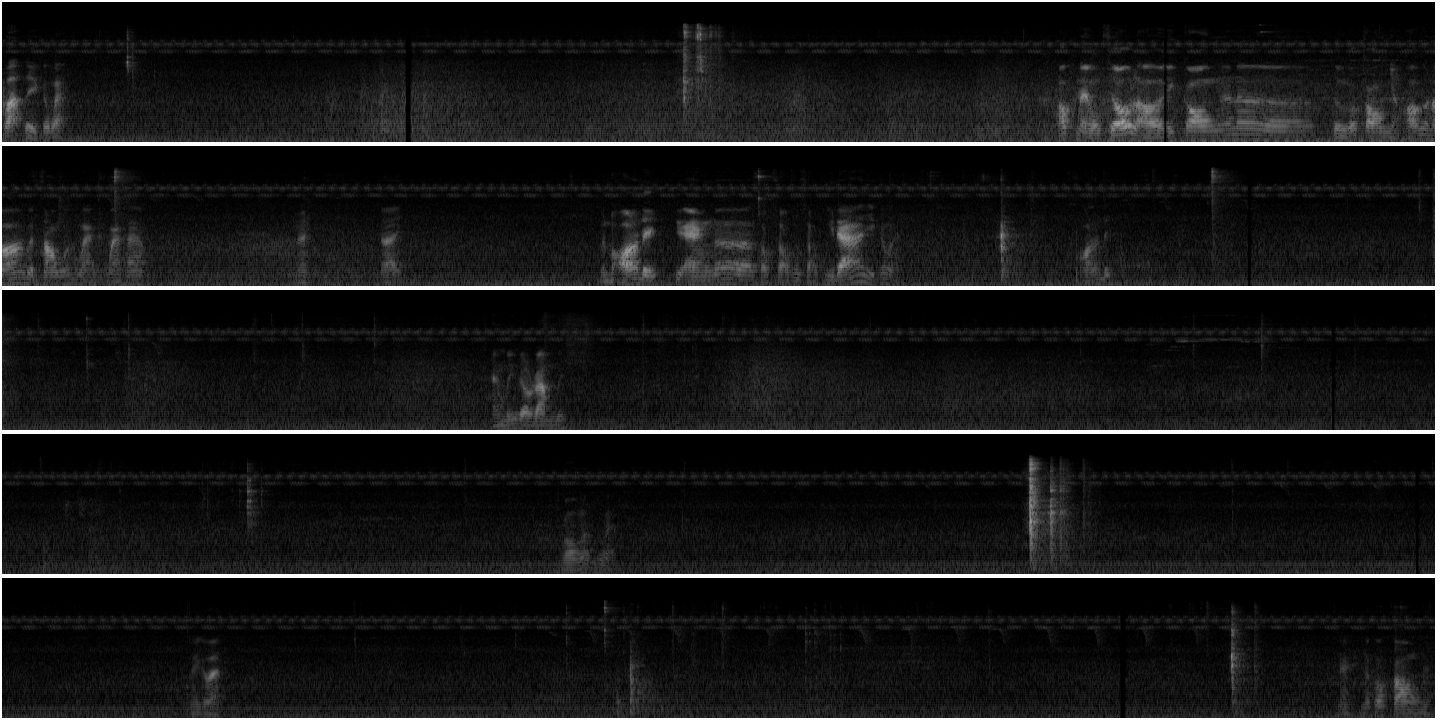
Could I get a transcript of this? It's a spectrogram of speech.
Quá tuyệt các bạn. Ốc này một số loại con nó, nó thường có con nhỏ của nó bên trong đó các bạn các bạn thấy không? Nè đấy. Mình bỏ nó đi chứ ăn nó sọc sọc sọc sọc như đá vậy các bạn. Bỏ nó đi. Miếng rau răm đi ngon lắm các bạn này các bạn này nó có con này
